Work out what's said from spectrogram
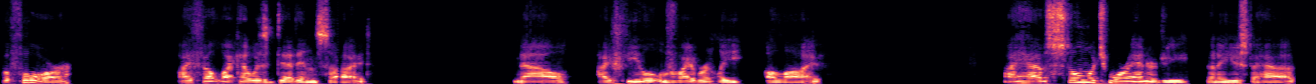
Before, I felt like I was dead inside. Now, I feel vibrantly alive. I have so much more energy than I used to have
